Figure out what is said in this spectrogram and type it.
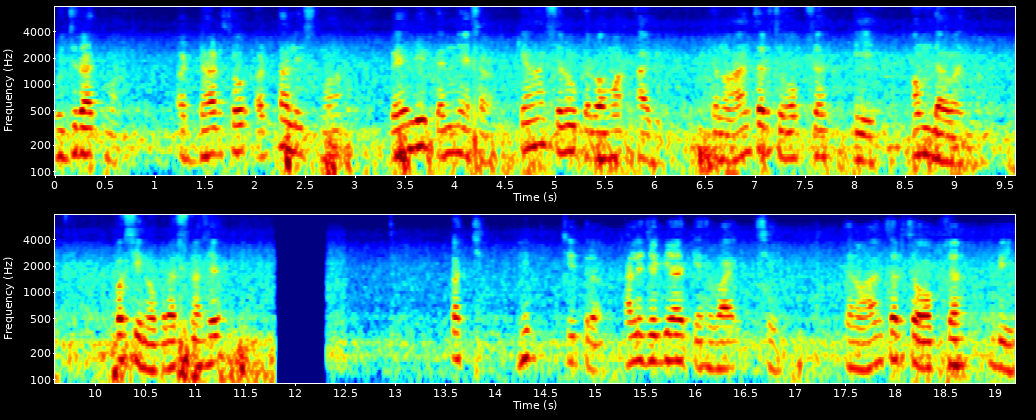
ગુજરાતમાં અઢારસો અડતાલીસમાં પહેલી કન્યાશાળા ક્યાં શરૂ કરવામાં આવી? તેનો આન્સર છે ઓપ્શન એ, અમદાવાદમાં. પછીનો પ્રશ્ન છે, કચ્છ. ચિત્ર ખાલી જગ્યા કહેવાય છે. તેનો આન્સર છે ઓપ્શન બી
